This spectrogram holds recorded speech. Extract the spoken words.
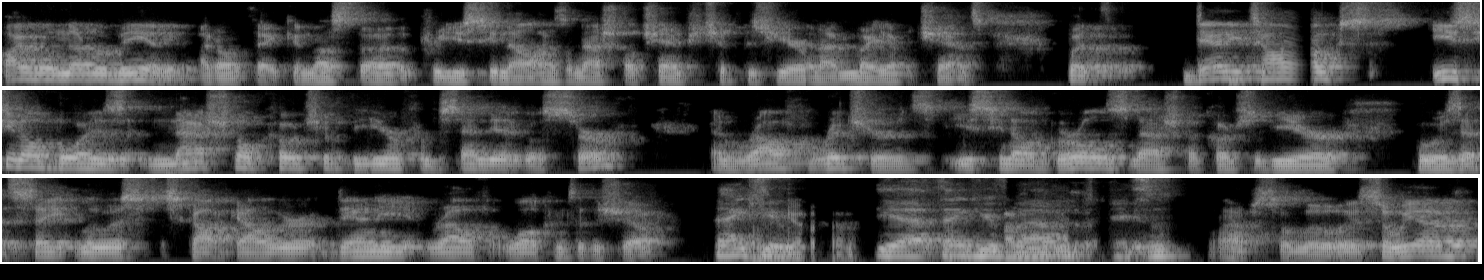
I will never be in, I don't think, unless the, the pre ECNL has a national championship this year and I might have a chance. But Danny Tonks, ECNL Boys National Coach of the Year from San Diego Surf, and Ralph Richards, ECNL Girls National Coach of the Year, who is at St. Louis Scott Gallagher. Danny, Ralph, welcome to the show. Thank you. Yeah, thank you for having us, Jason. Absolutely. So we have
